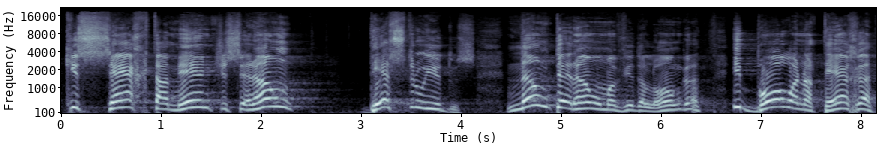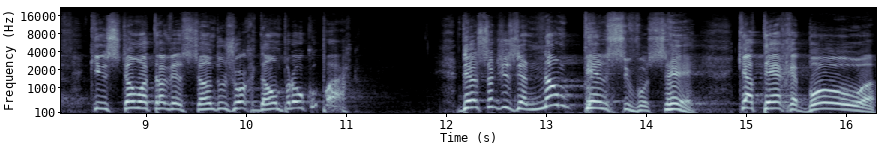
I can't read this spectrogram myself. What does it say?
que certamente serão destruídos, não terão uma vida longa e boa na terra que estão atravessando o Jordão para ocupar. Deus está dizendo: não pense você que a terra é boa,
